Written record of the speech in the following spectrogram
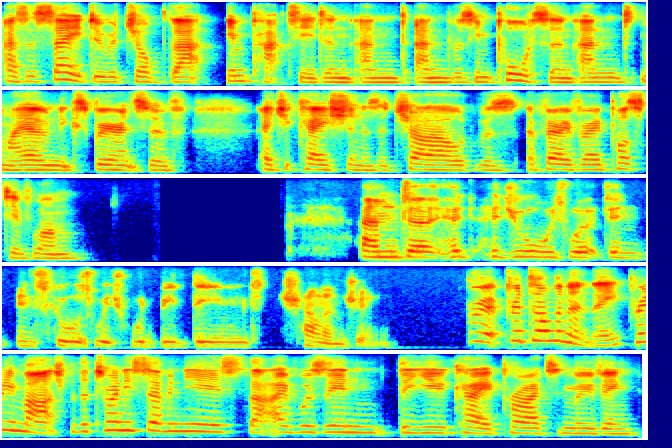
as I say, do a job that impacted and and and was important. And my own experience of education as a child was a very very positive one. And uh, had had you always worked in in schools which would be deemed challenging? Predominantly, pretty much, for the 27 years that I was in the UK prior to moving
